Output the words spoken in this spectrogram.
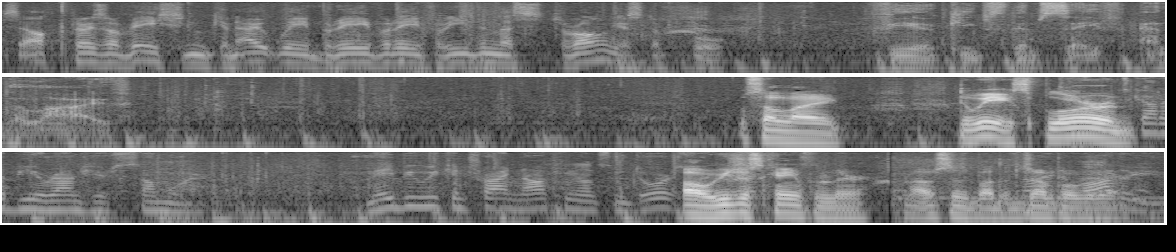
Self-preservation can outweigh bravery for even the strongest of folk. Fear keeps them safe and alive. So like, do we explore? It's gotta be around here somewhere. Maybe we can try knocking on some doors. Oh, we just came from there. I was just about to Sorry jump to over there. you.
